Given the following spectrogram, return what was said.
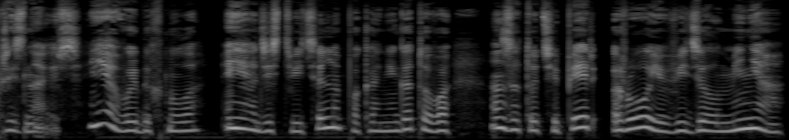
Признаюсь, я выдохнула. Я действительно пока не готова. Зато теперь Рой увидел меня,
